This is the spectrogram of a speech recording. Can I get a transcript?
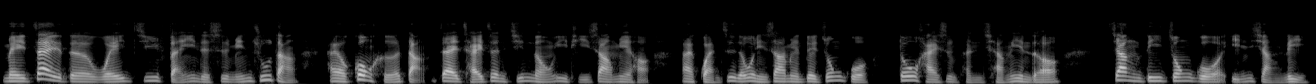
美债的危机反映的是民主党还有共和党在财政金融议题上面哈，在管制的问题上面对中国都还是很强硬的哦，降低中国影响力。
